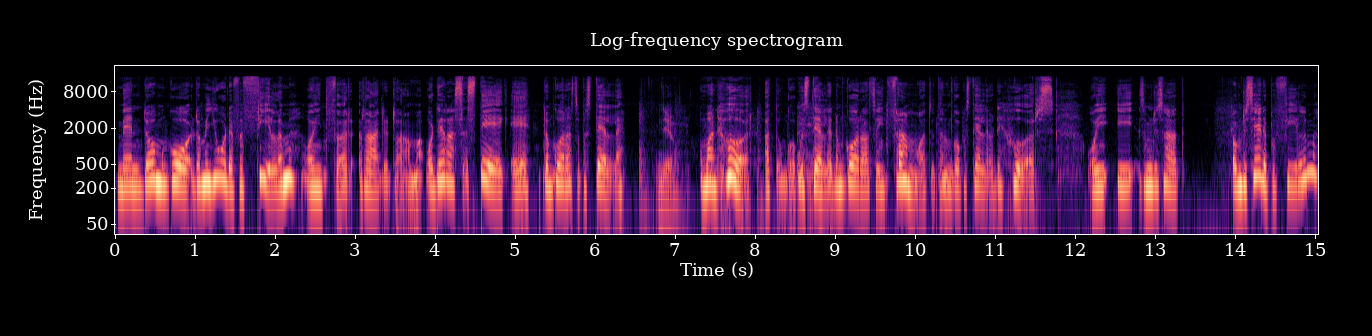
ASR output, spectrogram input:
Men de, går, de är gjorda för film och inte för radiodrama. Och deras steg är, de går alltså på stället. Ja. Och man hör att de går på stället. De går alltså inte framåt utan de går på stället och det hörs. Och i, i, som du sa, att om du ser det på film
